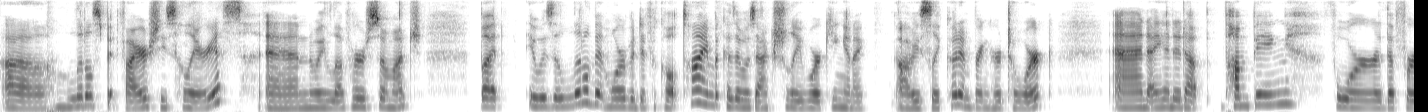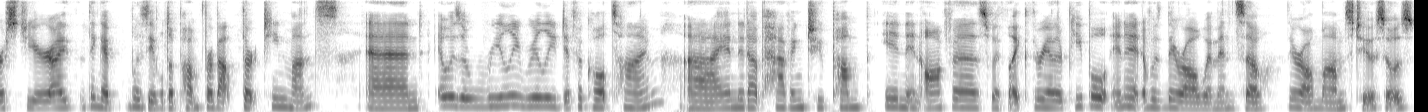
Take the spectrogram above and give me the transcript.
a little Spitfire. She's hilarious and we love her so much. But it was a little bit more of a difficult time because I was actually working and I obviously couldn't bring her to work. And I ended up pumping for the first year. I think I was able to pump for about 13 months. And it was a really, really difficult time. Uh, I ended up having to pump in an office with like three other people in it. It was they were all women, so they were all moms too. So it was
